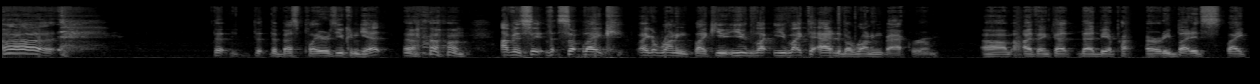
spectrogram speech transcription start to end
Uh, the, the, the best players you can get. Um, obviously, so like like a running like you you'd like you'd like to add to the running back room. Um, I think that that'd be a priority, but it's like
